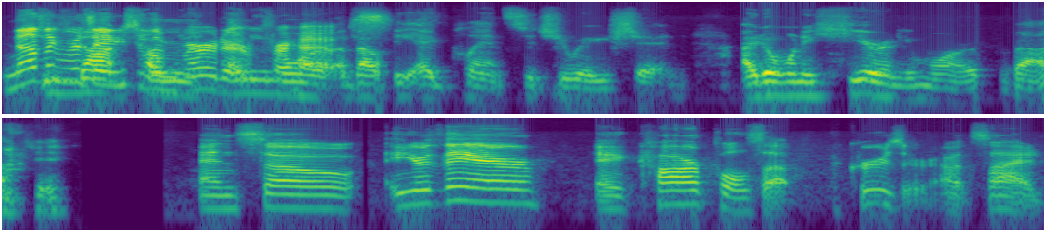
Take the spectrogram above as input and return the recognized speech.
Nothing do not pertaining to the murder, any more perhaps. about the eggplant situation. I don't want to hear any more about it. And so you're there, a car pulls up, a cruiser outside.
